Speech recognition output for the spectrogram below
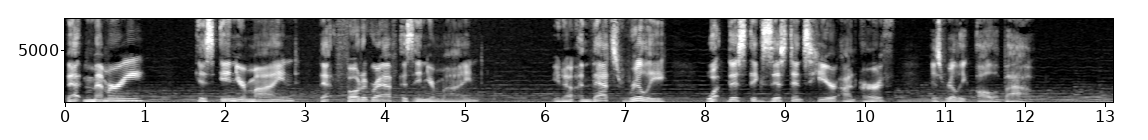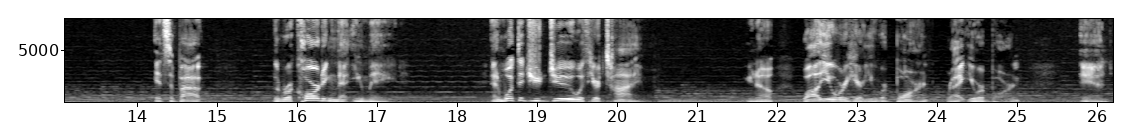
that memory is in your mind. That photograph is in your mind, you know, and that's really what this existence here on earth is really all about. It's about the recording that you made. And what did you do with your time? You know, while you were here, you were born, right? You were born, and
